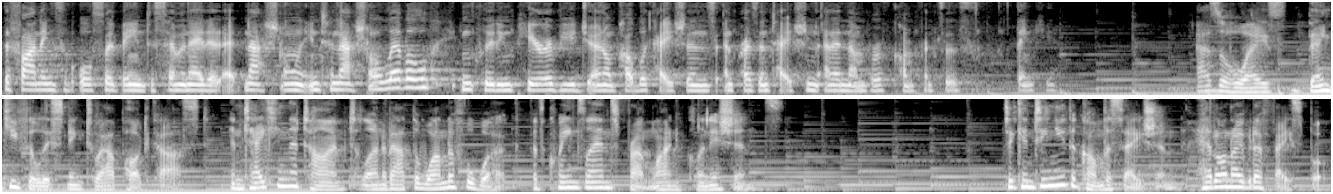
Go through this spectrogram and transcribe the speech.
The findings have also been disseminated at national and international level, including peer-reviewed journal publications and presentation at a number of conferences. Thank you. As always, thank you for listening to our podcast and taking the time to learn about the wonderful work of Queensland's frontline clinicians. To continue the conversation, head on over to Facebook,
